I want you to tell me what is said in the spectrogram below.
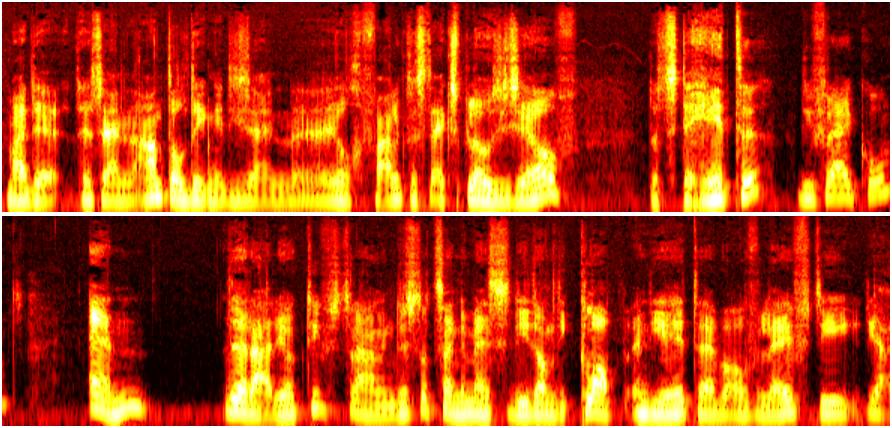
Maar er zijn een aantal dingen die zijn heel gevaarlijk. Dat is de explosie zelf, dat is de hitte die vrijkomt. En de radioactieve straling. Dus dat zijn de mensen die dan die klap en die hitte hebben overleefd. Die, ja,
